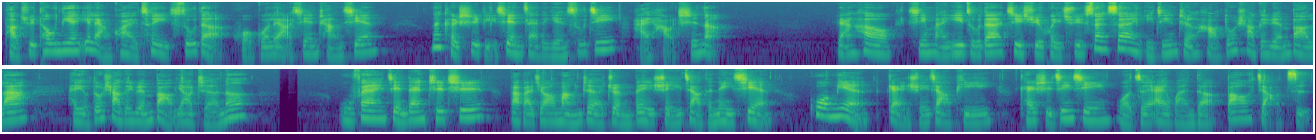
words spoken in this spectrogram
跑去偷捏一两块脆酥的火锅料先尝鲜，那可是比现在的盐酥鸡还好吃呢。然后心满意足的继续回去算算，已经折好多少个元宝啦？还有多少个元宝要折呢？午饭简单吃吃，爸爸就要忙着准备水饺的内馅、和面、擀水饺皮，开始进行我最爱玩的包饺子。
